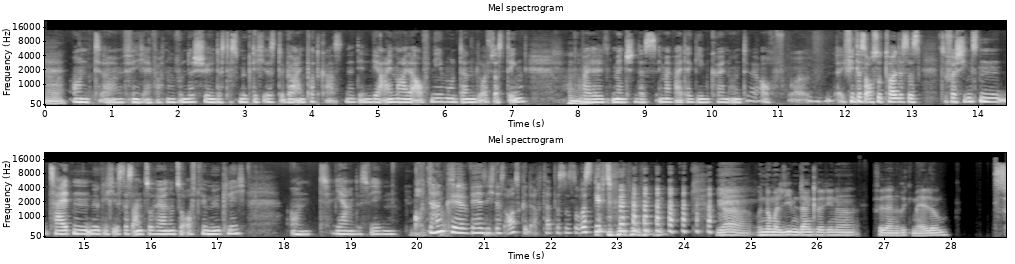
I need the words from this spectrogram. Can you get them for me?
mhm. und äh, finde ich einfach nur wunderschön, dass das möglich ist über einen Podcast, ne, den wir einmal aufnehmen und dann läuft das Ding mhm. weil Menschen das immer weitergeben können und auch, äh, ich finde das auch so toll, dass das zu verschiedensten Zeiten möglich ist, das anzuhören und so oft wie möglich. Und ja, deswegen auch danke, wer sich das ausgedacht hat, dass es sowas gibt. ja, und nochmal lieben Dank, Verena, für deine Rückmeldung. Das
